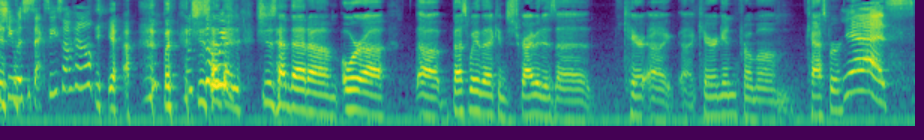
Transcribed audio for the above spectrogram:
she was sexy somehow yeah, but she just so that. She just had that. Um, or uh, uh, best way that I can describe it is uh, Car- uh, uh, Carrigan from um, Casper. yes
